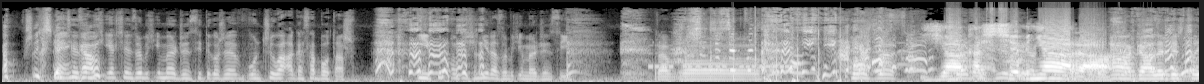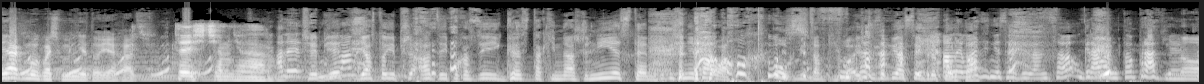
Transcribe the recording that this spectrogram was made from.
Ja chciałem, przysięgam. zrobić, ja chciałem zrobić emergency, tylko że włączyła Aga sabotaż. I w tym momencie się nie da zrobić emergency. Brawo. Boże, Jakaś ciemniara! Aga, ale wiesz co, jak mogłaś mnie dojechać? Ty ściemniara. Ale ciebie? mówiłam... Ja stoję przy Adze i pokazuję jej gest taki nasz, że nie jestem, żeby się nie bała. Och, mnie zabiła, jeszcze zrobiła save reporta. Ale ładnie zrobiłam, co? Ugrałam to prawie. No.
